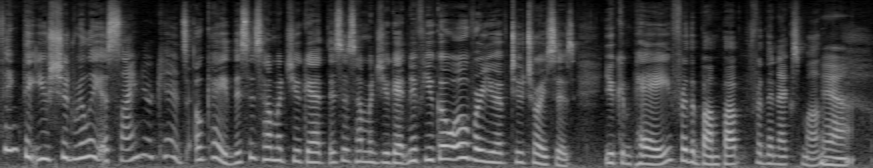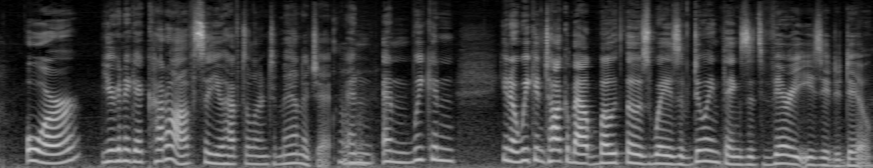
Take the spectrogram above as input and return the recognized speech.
think that you should really assign your kids, okay, this is how much you get, this is how much you get. And if you go over, you have two choices. You can pay for the bump up for the next month. Yeah. Or you're going to get cut off, so you have to learn to manage it. Mm-hmm. And and we can you know, we can talk about both those ways of doing things. It's very easy to do.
